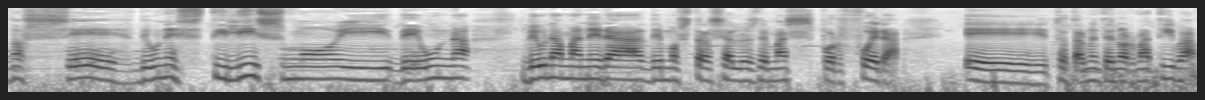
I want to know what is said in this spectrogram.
no sé, de un estilismo y de una, de una manera de mostrarse a los demás por fuera eh, totalmente normativa,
